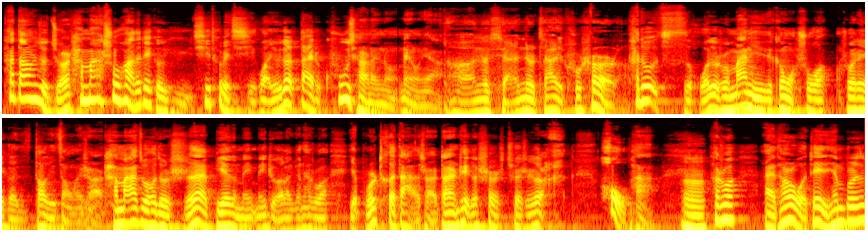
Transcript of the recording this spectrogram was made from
他当时就觉得他妈说话的这个语气特别奇怪，有点带着哭腔的那种那种样啊。那显然就是家里出事儿了。他就死活就说：“妈，你得跟我说说这个到底怎么回事儿。”他妈最后就是实在憋得没没辙了，跟他说：“也不是特大的事儿，但是这个事儿确实有点后怕。”嗯，他说：“哎，他说我这几天不是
